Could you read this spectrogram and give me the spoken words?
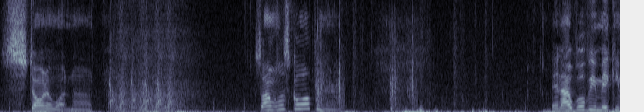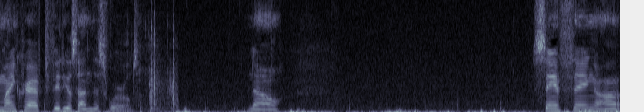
stone and whatnot. So um, let's go up in there. And I will be making Minecraft videos on this world. No. Same thing uh,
